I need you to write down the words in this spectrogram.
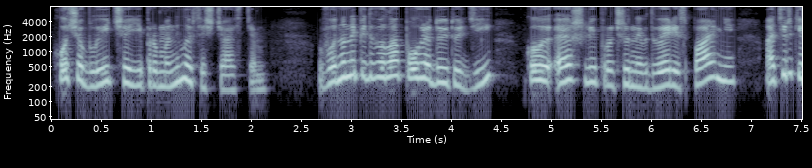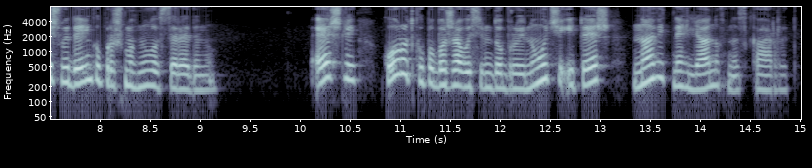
хоч обличчя її променилося щастям. Вона не підвела погляду й тоді, коли Ешлі прочинив двері спальні, а тільки швиденько прошмигнула всередину. Ешлі коротко побажав усім доброї ночі і теж навіть не глянув на скарлет.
